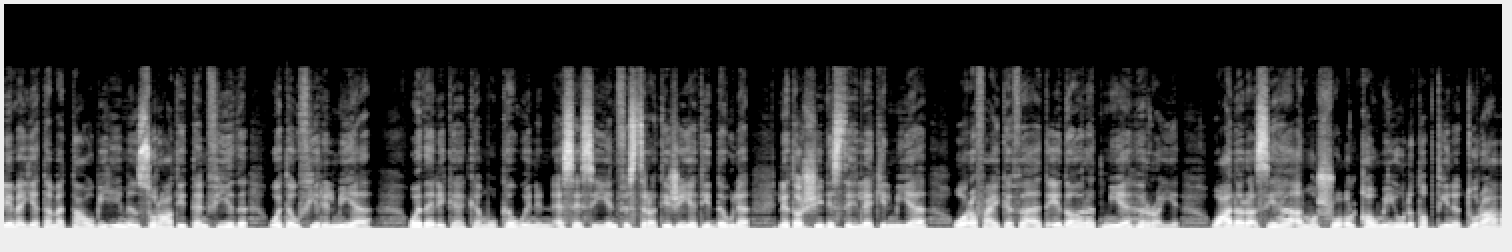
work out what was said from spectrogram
لما يتمتع به من سرعة التنفيذ وتوفير المياه وذلك كمكون أساسي في استراتيجية الدولة لترشيد استهلاك المياه ورفع كفاءة إدارة مياه الري وعلى رأسها المشروع القومي لتبطين الترع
